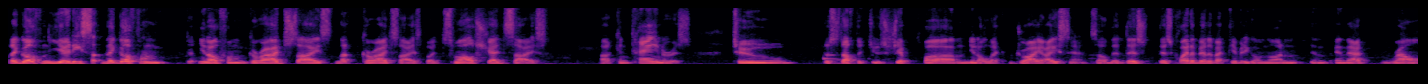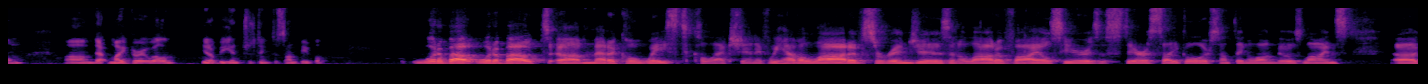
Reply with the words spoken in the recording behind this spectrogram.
They go from Yeti, they go from, you know, from garage size, not garage size, but small shed size uh, containers to the stuff that you ship, um, you know, like dry ice in. So that there's, there's quite a bit of activity going on in, in that realm um, that might very well you know be interesting to some people. What about what about uh, medical waste collection? If we have a lot of syringes and a lot of vials here, is a Stericycle or something along those lines, uh,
